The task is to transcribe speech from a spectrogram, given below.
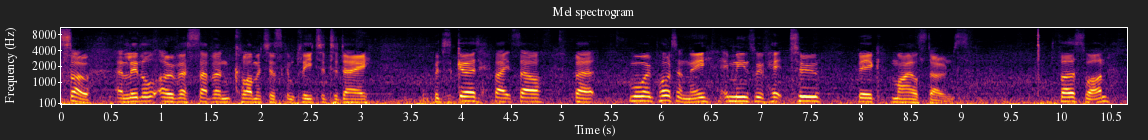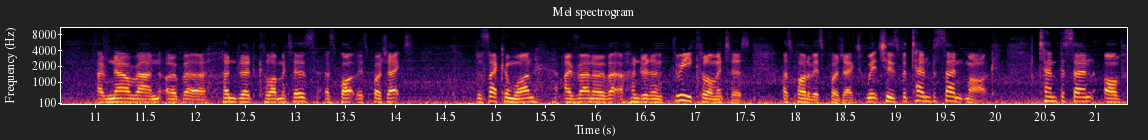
So, a little over seven kilometers completed today, which is good by itself, but more importantly, it means we've hit two big milestones. First one I've now ran over 100 kilometers as part of this project. The second one, I've ran over 103 kilometers as part of this project, which is the 10% mark. 10% of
